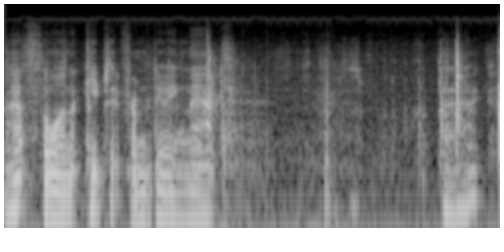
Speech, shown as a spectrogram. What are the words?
That's the one that keeps it from doing that. Back.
